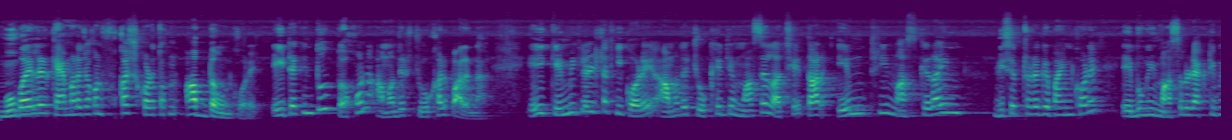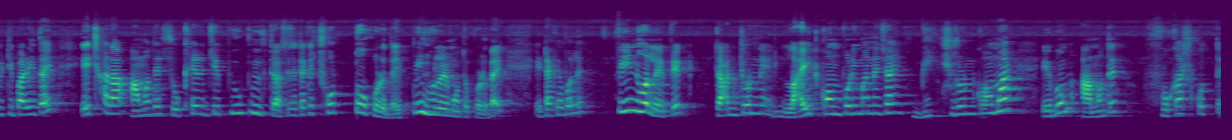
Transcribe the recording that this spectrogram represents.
মোবাইলের ক্যামেরা যখন ফোকাস করে তখন আপ ডাউন করে। এইটা কিন্তু তখন আমাদের চোখ আর পারে না। এই কেমিক্যালটা কি করে? আমাদের চোখের যে মাসেল আছে, তার এম থ্রি মাস্কেরাইন রিসেপ্টরকে বাইন্ড করে এবং এই মাসেলের অ্যাক্টিভিটি বাড়িয়ে দেয়। এছাড়া আমাদের চোখের যে পিউপিলটা আছে, সেটাকে ছোট্ট করে দেয় পিনহোলের মতো করে দেয়। এটাকে বলে পিন হোল এফেক্ট যার জন্যে লাইট কম পরিমাণে যায়, বিচ্ছুরণ কম হয় এবং আমাদের ফোকাস করতে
